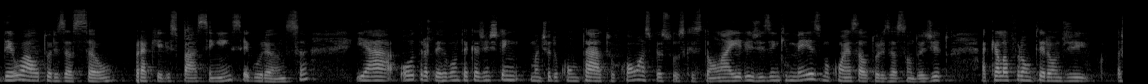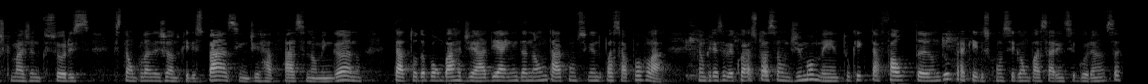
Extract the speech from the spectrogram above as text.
deu a autorização para que eles passem em segurança. E a outra pergunta é que a gente tem mantido contato com as pessoas que estão lá e eles dizem que mesmo com essa autorização do Egito, aquela fronteira onde, acho que imagino que os senhores estão planejando que eles passem, de Rafah, se não me engano, está toda bombardeada e ainda não está conseguindo passar por lá. Então, queria saber qual é a situação de momento, o que está faltando para que eles consigam passar em segurança,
